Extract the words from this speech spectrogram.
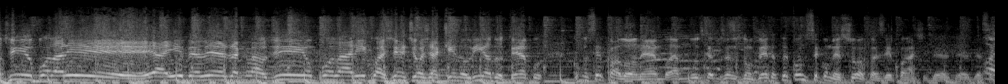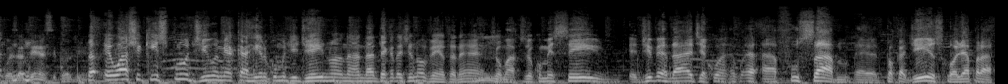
Claudinho Polari. E aí, beleza? Claudinho Polari com a gente hoje aqui no Linha do Tempo. Como você falou, né? A música dos anos 90 foi quando você começou a fazer parte de- de- dessa coisa dance, Claudinho? Eu acho que explodiu a minha carreira como DJ no- na, na década de 90, né, João Marcos? Eu comecei eh, de verdade a, a, a fuçar, eh, tocar disco, olhar para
